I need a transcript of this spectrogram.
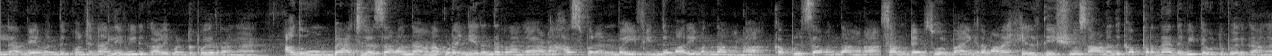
எல்லாருமே வந்து கொஞ்ச நாள்லேயே வீடு காலி பண்ணிட்டு போயிடுறாங்க. அதுவும் பேச்சுலர்ஸாக வந்தாங்கன்னா கூட இங்கே இருந்துடுறாங்க. ஆனால் ஹஸ்பண்ட் அண்ட் ஒய்ஃப் இந்த மாதிரி வந்தாங்கன்னா கப்புள்ஸாக வந்தாங்கன்னா சம்டைம்ஸ் ஒரு பயங்கரமான ஹெல்த் இஷ்யூஸ் ஆனதுக்கப்புறம் தான் இந்த வீட்டை விட்டு போயிருக்காங்க.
